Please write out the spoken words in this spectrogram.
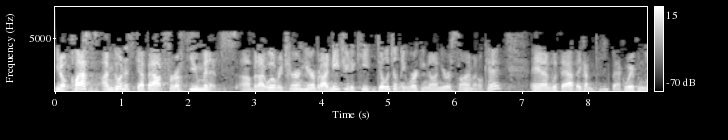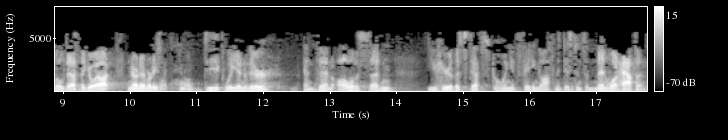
you know, class, I'm going to step out for a few minutes, uh, but I will return here. But I need you to keep diligently working on your assignment, okay? And with that, they kind of back away from the little desk. They go out, you know, and everybody's like, you know, deeply into their. And then all of a sudden, you hear the steps going and fading off in the distance, and then what happens?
